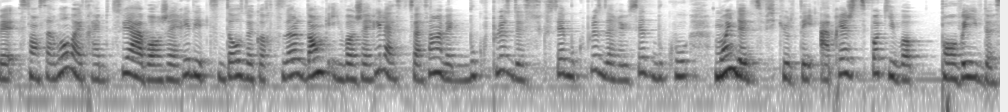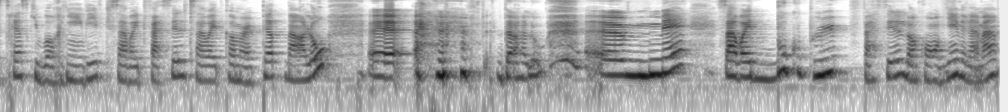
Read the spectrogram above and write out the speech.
bien, son cerveau va être habitué à avoir géré des petites doses de cortisol, donc il va gérer la situation avec beaucoup plus de succès, beaucoup plus de réussite, beaucoup moins de difficultés. Après, je dis pas qu'il va vivre de stress, qu'il va rien vivre, que ça va être facile, que ça va être comme un pet dans l'eau, euh, dans l'eau, euh, mais ça va être beaucoup plus facile. Donc on vient vraiment,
